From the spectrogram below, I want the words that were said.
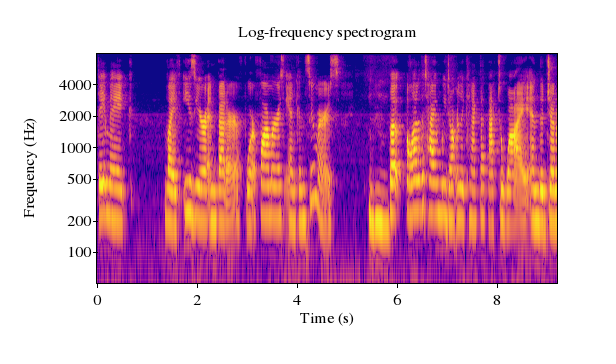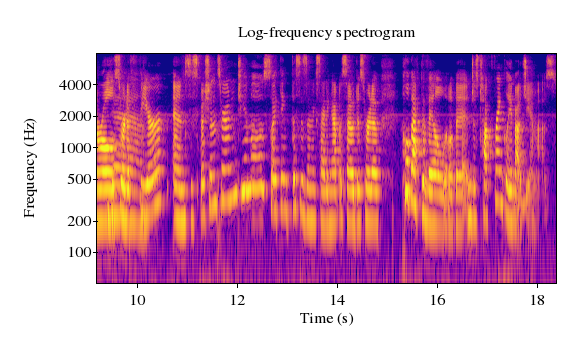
they make life easier and better for farmers and consumers. Mm-hmm. But a lot of the time, we don't really connect that back to why and the general sort of fear and suspicion surrounding GMOs. So I think this is an exciting episode to sort of pull back the veil a little bit and just talk frankly about GMOs.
